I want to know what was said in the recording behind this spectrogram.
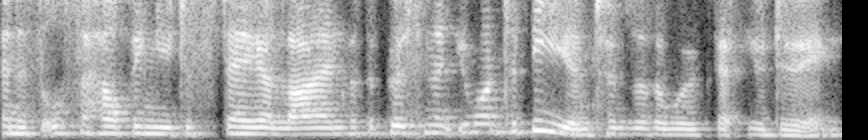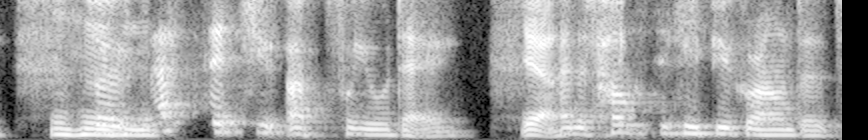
And it's also helping you to stay aligned with the person that you want to be in terms of the work that you're doing. Mm-hmm. So that sets you up for your day. Yeah. And it helps to keep you grounded.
